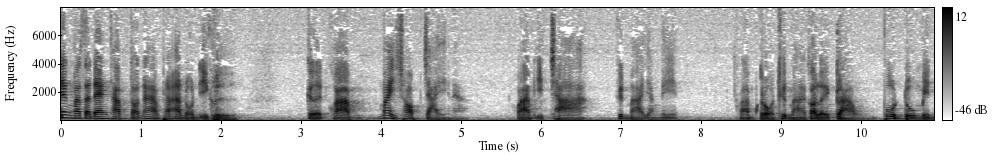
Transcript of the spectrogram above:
ยังมาแสดงธรรมต่อหน้าพระอานนท์อีกหรือ เกิดความไม่ชอบใจนะ ความอิจฉาขึ้นมาอย่างนี้ ความโกรธขึ้นมาก็เลยกล่าว พูดดูหมิน่น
